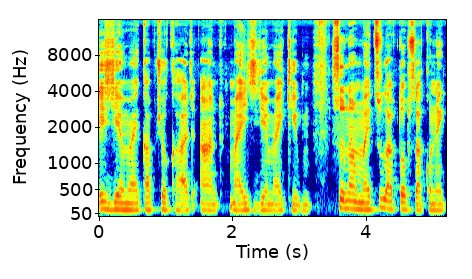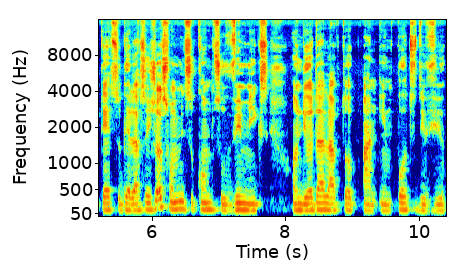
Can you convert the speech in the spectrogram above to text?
hdmi capture card and my hdmi cable. So now my two laptops are connected together. So it's just for me to come to vmix on the other laptop and import the view.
